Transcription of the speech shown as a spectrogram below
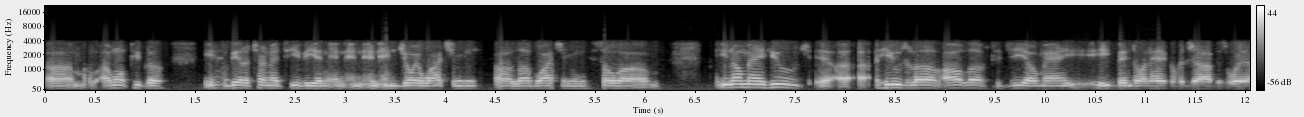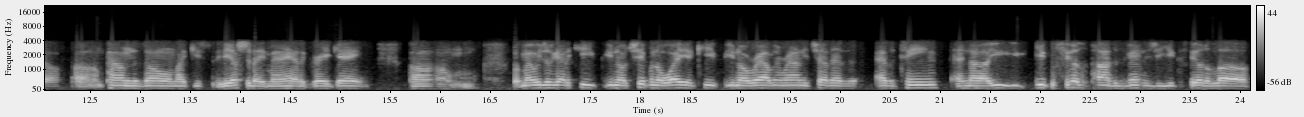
Um, I want people to you know, be able to turn their TV and, and, and, and enjoy watching me, uh, love watching me. So, um, you know, man, huge, uh, uh, huge love, all love to Gio, man. He, he's been doing a heck of a job as well, um, pounding the zone like you yesterday, man. Had a great game. Um, but man, we just got to keep, you know, chipping away and keep, you know, rallying around each other as a, as a team. And uh, you, you can feel the positive energy, you can feel the love,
